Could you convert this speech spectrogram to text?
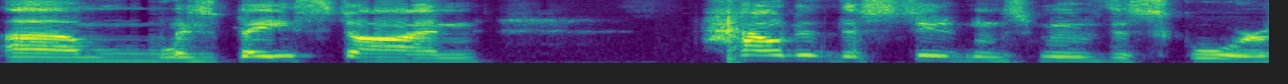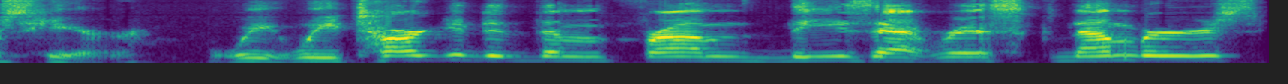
um, was based on how did the students move the scores here. We, we targeted them from these at risk numbers.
